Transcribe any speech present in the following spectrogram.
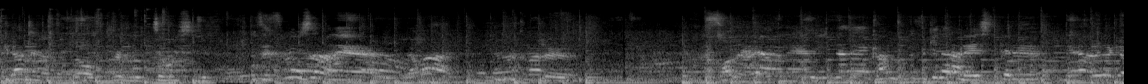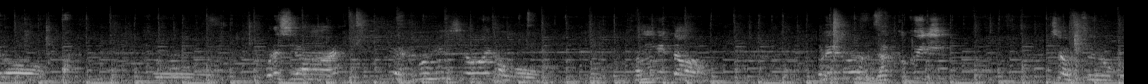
席ラーメンなんだけどこれめっちゃ美味しい説明したらねやばいもう長くなるこれはねみんなね韓国好きならね知ってるねあれだけどそう。これ知らないいやこの辺知らないかもサムゲタンこれは雑穀入りじゃあ普通のお米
